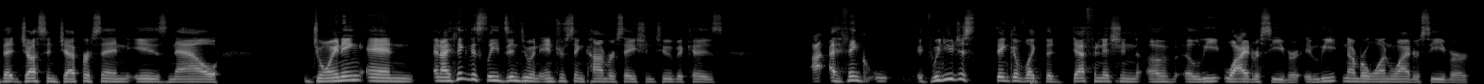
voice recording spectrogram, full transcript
that Justin Jefferson is now joining. And, and I think this leads into an interesting conversation too, because I, I think if when you just think of like the definition of elite wide receiver, elite number one wide receiver,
